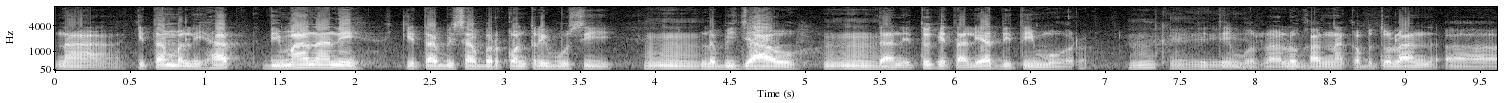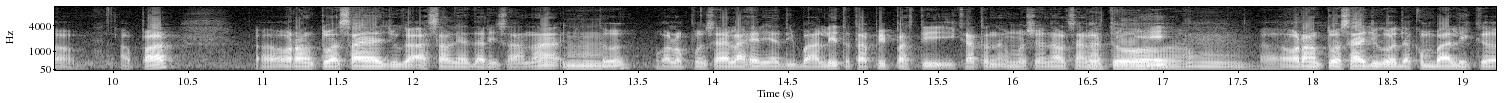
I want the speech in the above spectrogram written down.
Nah, kita melihat di mana nih kita bisa berkontribusi lebih jauh, dan itu kita lihat di timur, Oke. di timur. Lalu karena kebetulan eh, apa eh, orang tua saya juga asalnya dari sana gitu, walaupun saya lahirnya di Bali, tetapi pasti ikatan emosional sangat Betul. tinggi. Hmm. Orang tua saya juga udah kembali ke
